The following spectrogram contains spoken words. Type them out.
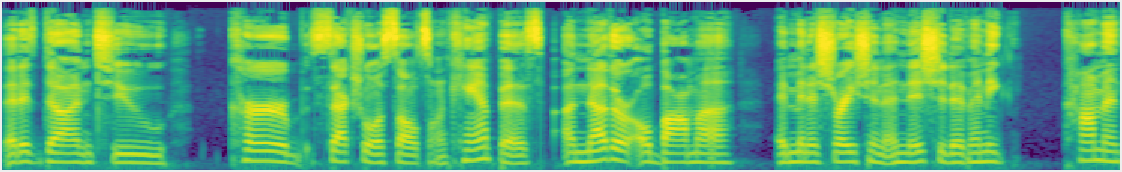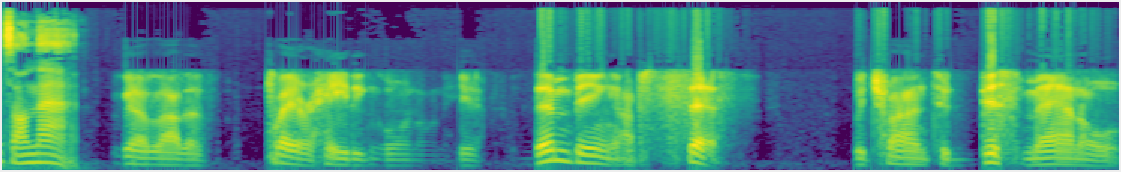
that is done to curb sexual assaults on campus. Another Obama administration initiative. Any comments on that? We got a lot of player hating going on here. Them being obsessed with trying to dismantle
